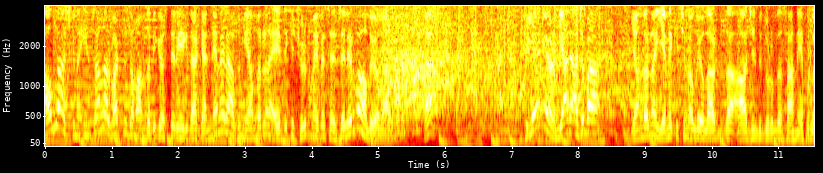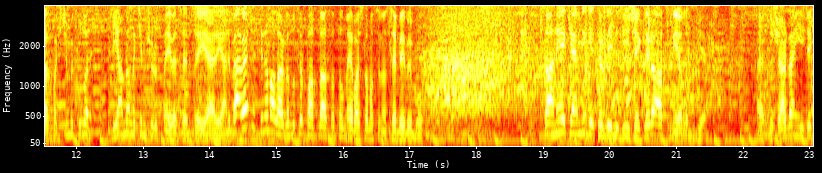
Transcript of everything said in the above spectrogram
Allah aşkına insanlar vakti zamanında bir gösteriye giderken neme lazım yanlarına evdeki çürük meyve sebzeleri mi alıyorlardı? Ha? Bilemiyorum. Yani acaba yanlarına yemek için alıyorlardı da acil bir durumda sahneye fırlatmak için mi kullan? Bir yandan da kim çürük meyve sebze yer yani? Ben, bence sinemalarda mısır patlağı satılmaya başlamasının sebebi bu. Sahneye kendi getirdiğimiz yiyecekleri atmayalım diye. Evet, dışarıdan yiyecek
